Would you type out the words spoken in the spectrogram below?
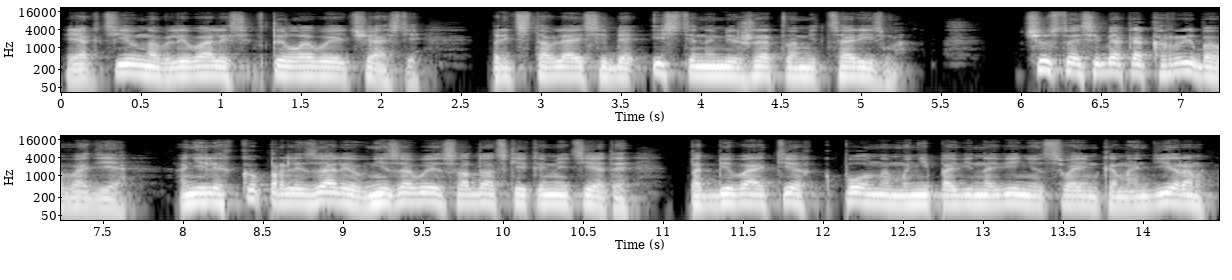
и активно вливались в тыловые части, представляя себя истинными жертвами царизма. Чувствуя себя как рыба в воде, они легко пролезали в низовые солдатские комитеты, подбивая тех к полному неповиновению своим командирам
